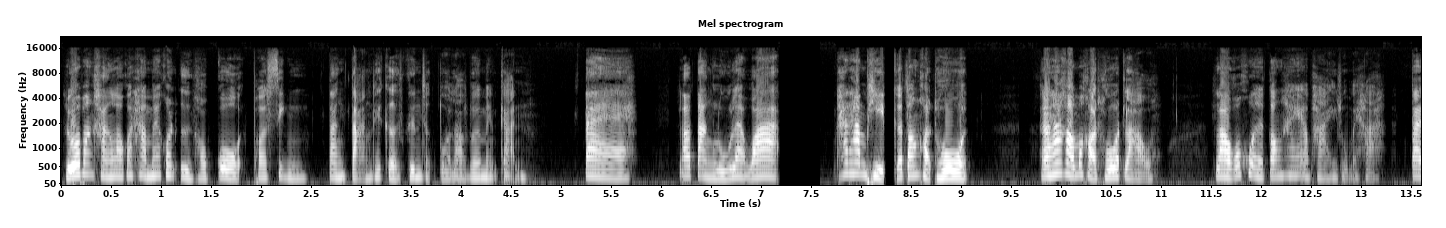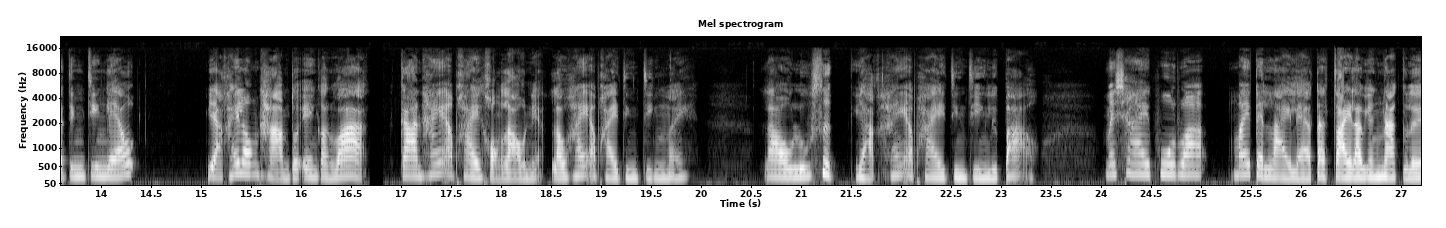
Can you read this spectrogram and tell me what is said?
หรือว่าบางครั้งเราก็ทำให้คนอื่นเขาโกรธเพราะสิ่งต่างๆ ที่เกิดขึ้นจากตัวเราด้วยเหมือนกัน แต่เราต่างรู้แหละว่า ถ้าทำผิดก็ต้องขอโทษ แล้วถ้าเขามาขอโทษเรา เราก็ควรจะต้องให้อภัยถูกไหมคะ แต่จริง ๆแล้ว อยากให้ลองถามตัวเองก่อนว่า การให้อภัยของเราเนี่ยเราให้อภัยจริงๆไหม เรารู้สึกอยากให้อภัยจริง ๆ หรือเปล่า ไม่ใช่พูดว่าไม่เป็นไรแล้ว แต่ใจเรายังหนักอยู่เลย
